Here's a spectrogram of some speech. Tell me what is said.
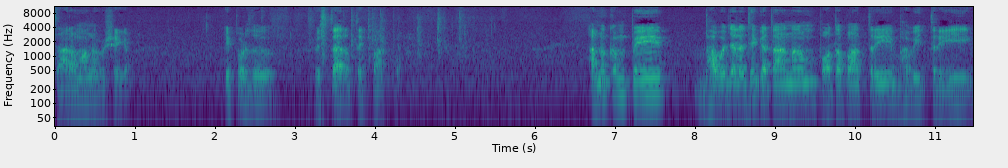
சாரமான விஷயம். இப்பொழுது விஸ்தாரத்தை பார்ப்போம். அனுகம்பே பவஜலதி கதானாம் போதபாத்ரி பவித்ரி.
